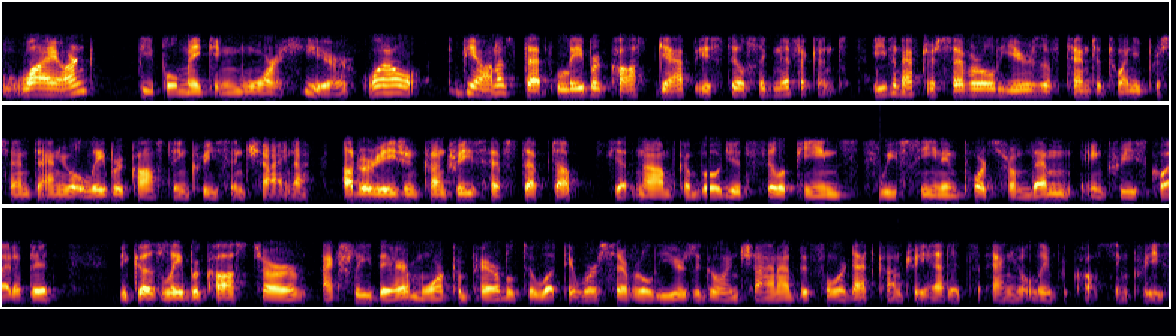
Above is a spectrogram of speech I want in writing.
why aren't people making more here? Well, to be honest, that labor cost gap is still significant. Even after several years of 10 to 20 percent annual labor cost increase in China, other Asian countries have stepped up. Vietnam, Cambodia, the Philippines, we've seen imports from them increase quite a bit because labor costs are actually there more comparable to what they were several years ago in China before that country had its annual labor cost increase.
